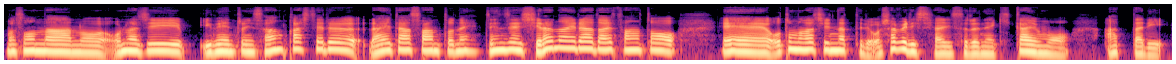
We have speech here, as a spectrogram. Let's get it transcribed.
まあ、そんなあの、同じイベントに参加してるライダーさんとね、全然知らないライダーさんと、えー、お友達になったり、おしゃべりしたりするね、機会もあったり、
